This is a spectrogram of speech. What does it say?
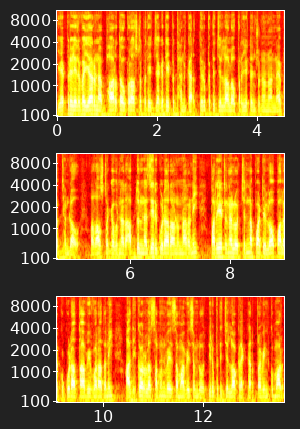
ఏప్రిల్ ఇరవై ఆరున భారత ఉపరాష్ట్రపతి జగదీప్ ధన్కర్ తిరుపతి జిల్లాలో పర్యటించనున్న నేపథ్యంలో రాష్ట్ర గవర్నర్ అబ్దుల్ నజీర్ కూడా రానున్నారని పర్యటనలో చిన్నపాటి లోపాలకు కూడా తావివ్వరాదని అధికారుల సమన్వయ సమావేశంలో తిరుపతి జిల్లా కలెక్టర్ ప్రవీణ్ కుమార్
